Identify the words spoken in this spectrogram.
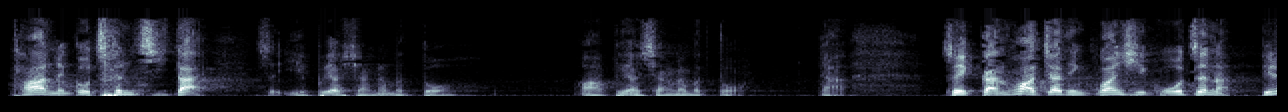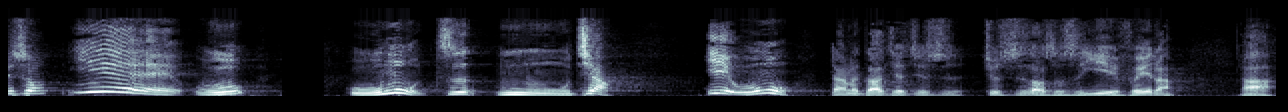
他能够撑几代，所以也不要想那么多啊，不要想那么多啊。所以感化家庭关系国政啊，比如说叶无五木之母教，叶无木，当然大家就是就知道这是叶飞了啊。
